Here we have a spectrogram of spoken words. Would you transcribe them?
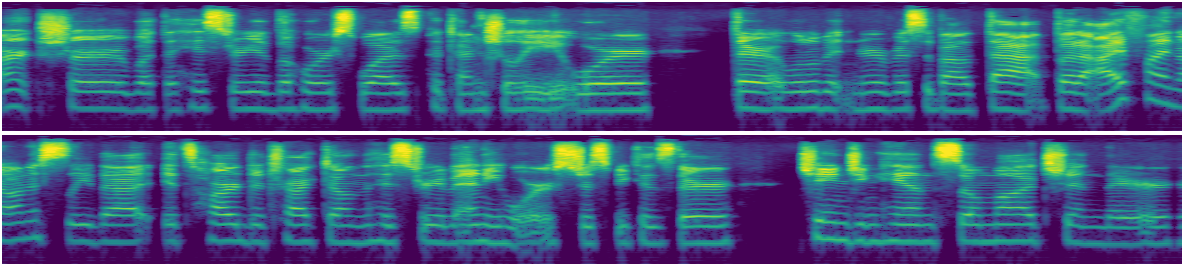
aren't sure what the history of the horse was potentially or they're a little bit nervous about that. But i find honestly that it's hard to track down the history of any horse just because they're changing hands so much and they're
